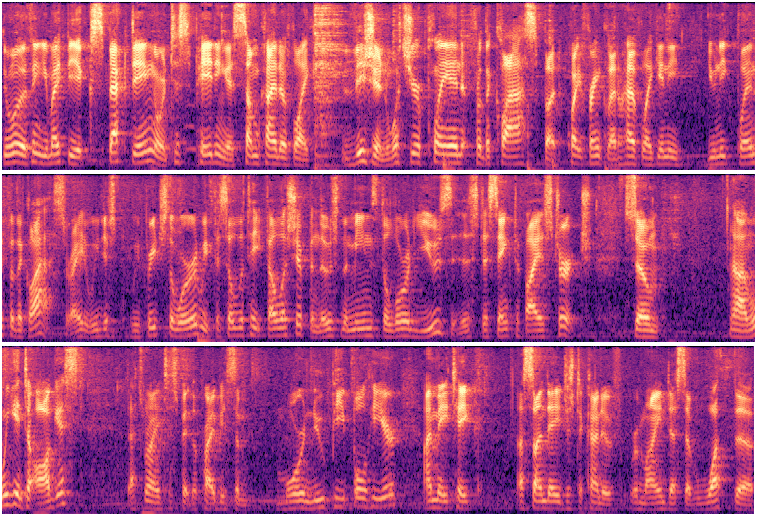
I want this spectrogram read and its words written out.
the only other thing you might be expecting or anticipating is some kind of like vision. What's your plan for the class? But quite frankly, I don't have like any unique plan for the class, right? We just we preach the word, we facilitate fellowship, and those are the means the Lord uses to sanctify His church. So um, when we get into August, that's when I anticipate there'll probably be some more new people here, I may take a Sunday just to kind of remind us of what the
